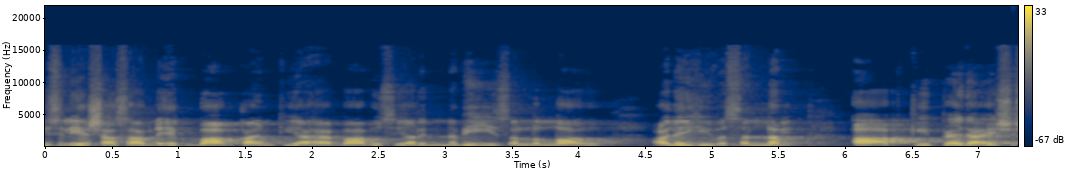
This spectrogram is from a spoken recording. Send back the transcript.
اس لیے شاہ صاحب نے ایک باب قائم کیا ہے، باب و سیار نبی صلی اللہ علیہ وسلم۔ آپ کی پیدائش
